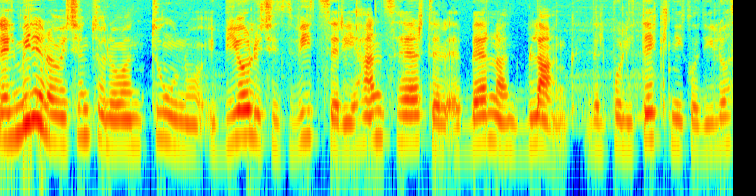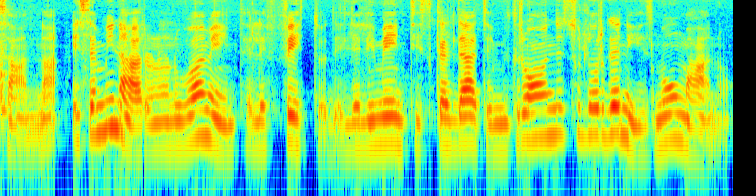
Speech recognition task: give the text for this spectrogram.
Nel 1991 i biologi svizzeri Hans Hertel e Bernhard Blank del Politecnico di Losanna esaminarono nuovamente l'effetto degli alimenti scaldati a microonde sull'organismo umano.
